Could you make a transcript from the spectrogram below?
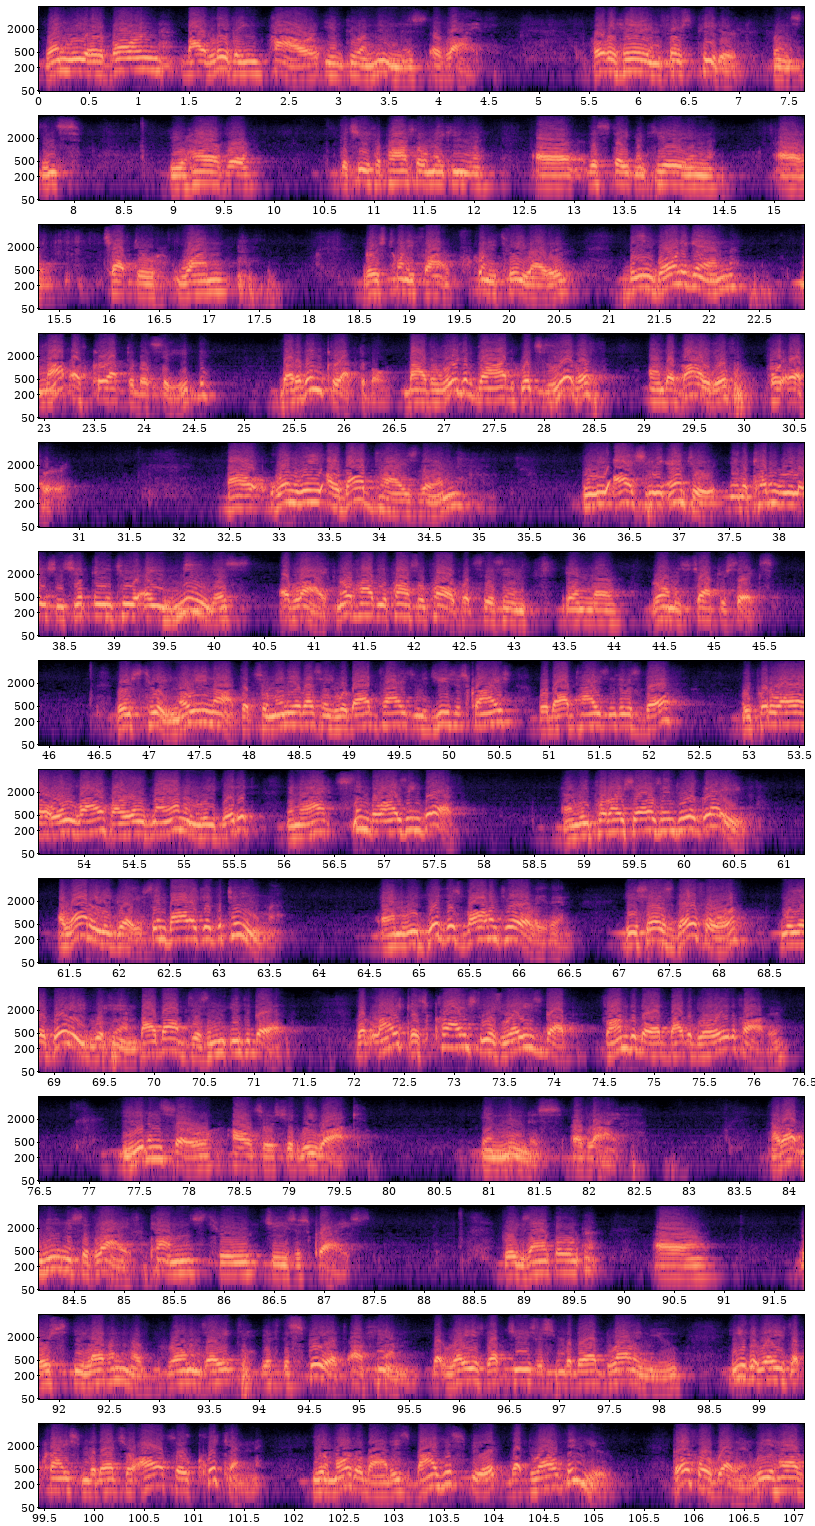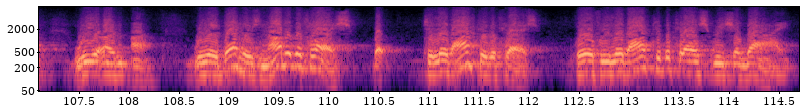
then we are born by living power into a newness of life. Over here in 1 Peter, for instance, you have uh, the chief apostle making uh, this statement here in uh, chapter 1, verse 25, 23 rather, being born again, not of corruptible seed, but of incorruptible, by the word of God which liveth and abideth forever. Now, when we are baptized then, we actually enter in a covenant relationship into a newness of life. Note how the Apostle Paul puts this in, in uh, Romans chapter 6. Verse 3, Know ye not that so many of us as were baptized into Jesus Christ were baptized into his death? We put away our old life, our old man, and we did it in an act symbolizing death. And we put ourselves into a grave, a watery grave, symbolic of the tomb. And we did this voluntarily then. He says, therefore, we are buried with him by baptism into death. But like as Christ was raised up from the dead by the glory of the Father, even so also should we walk in newness of life. Now that newness of life comes through Jesus Christ. For example, uh, verse 11 of Romans 8, if the Spirit of Him that raised up Jesus from the dead dwell in you, he that raised up Christ from the dead shall also quicken your mortal bodies by his Spirit that dwelleth in you. Therefore, brethren, we have, we are, uh, we are debtors not of the flesh, but to live after the flesh. For if we live after the flesh, we shall die.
